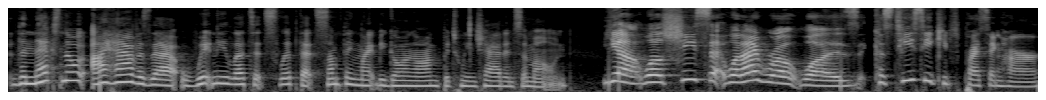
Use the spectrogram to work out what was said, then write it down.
the next note I have is that Whitney lets it slip that something might be going on between Chad and Simone. Yeah, well, she said what I wrote was because TC keeps pressing her.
